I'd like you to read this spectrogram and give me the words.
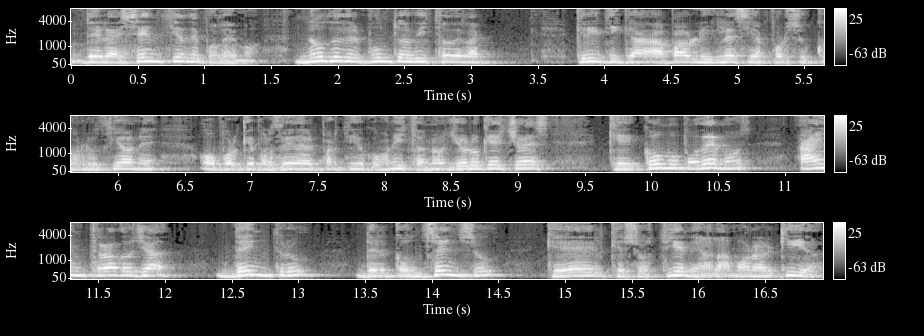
de la esencia de Podemos. No desde el punto de vista de la crítica a Pablo Iglesias por sus corrupciones o porque procede del Partido Comunista. No, yo lo que he hecho es que como Podemos ha entrado ya dentro del consenso que es el que sostiene a la monarquía,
